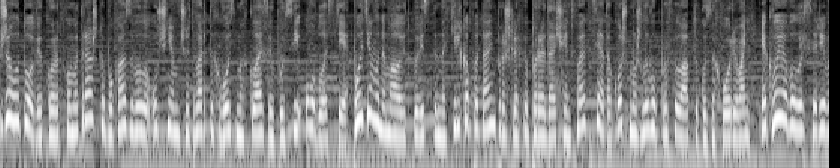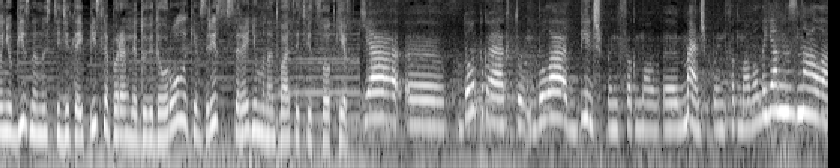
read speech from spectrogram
Вже готові короткометражки показували учням четвертих-восьмих класів по всій області. Потім вони мали відповісти на кілька питань про шляхи передачі інфекції, а також можливу профілактику захворювань. Як виявилося, рівень обізнаності дітей після перегляду відеороликів зріс в середньому на 20%. Я е, до проекту була більш поінформована, менш поінформована. Я не знала. Знала,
